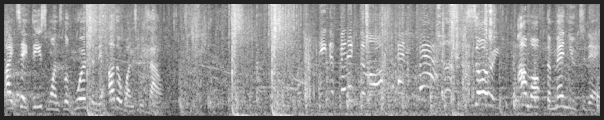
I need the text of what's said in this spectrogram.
I'd say these ones look worse than the other ones we found. Need to finish them off and fast! Sorry, I'm off the menu today.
